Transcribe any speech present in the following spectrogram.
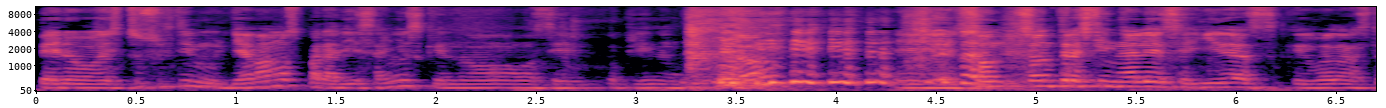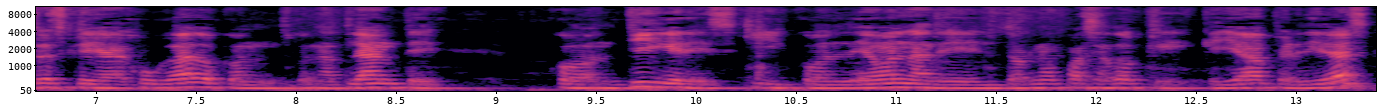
pero estos últimos, ya vamos para 10 años que no se obtiene un título. Eh, son, son tres finales seguidas, que bueno, las tres que ha jugado con, con Atlante, con Tigres y con León, la del torneo pasado que, que lleva perdidas.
